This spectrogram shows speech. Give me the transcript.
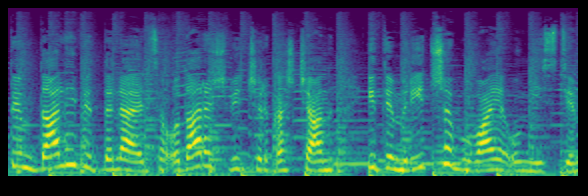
тим далі віддаляється Одарич від черкащан і тим рідше буває у місті.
